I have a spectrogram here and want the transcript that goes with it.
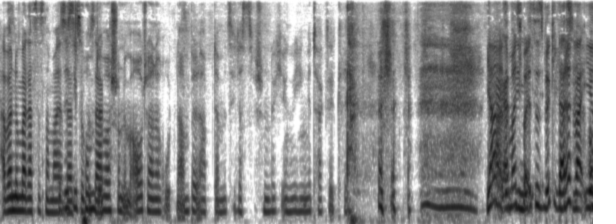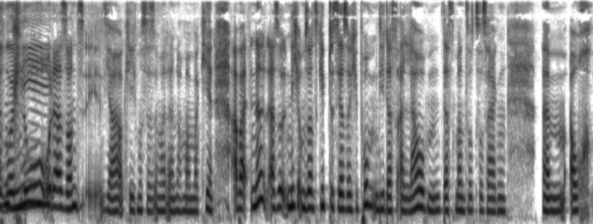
Aber nur mal, dass es nochmal also dazu sie pumpt gesagt. immer schon im Auto an der roten Ampel Ampel ab, damit sie das zwischendurch irgendwie hingetaktet kriegt. ja, also manchmal ist es wirklich das ne, war Ironie. auf dem Klo oder sonst. Ja, okay, ich muss das immer dann nochmal markieren. Aber ne, also nicht umsonst gibt es ja solche Pumpen, die das erlauben, dass man sozusagen ähm, auch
